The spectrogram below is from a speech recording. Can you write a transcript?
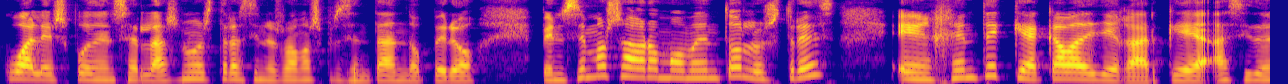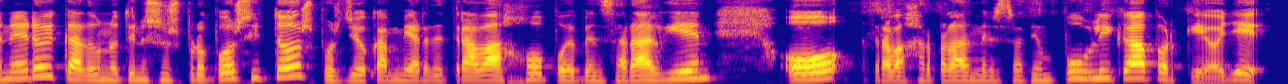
cuáles pueden ser las nuestras y nos vamos presentando, pero pensemos ahora un momento los tres en gente que acaba de llegar, que ha sido enero y cada uno tiene sus propósitos, pues yo cambiar de trabajo, puede pensar alguien, o trabajar para la administración pública, porque oye,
